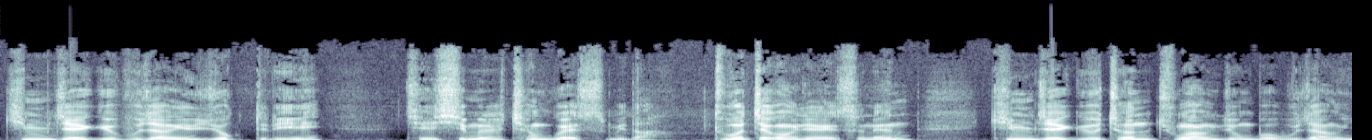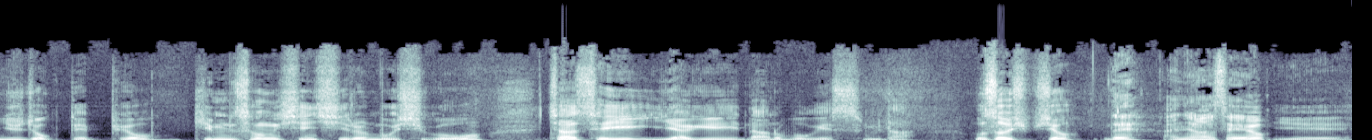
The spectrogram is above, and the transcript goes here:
김재규 부장의 유족들이 재심을 청구했습니다. 두 번째 광장에서는 김재규 전 중앙정보부장 유족 대표 김성신 씨를 모시고 자세히 이야기 나눠보겠습니다. 어서 오십시오. 네, 안녕하세요. 예.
